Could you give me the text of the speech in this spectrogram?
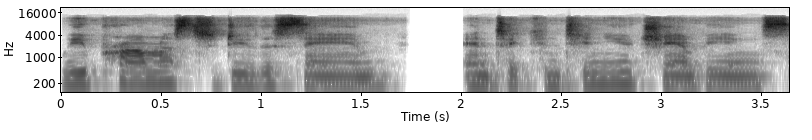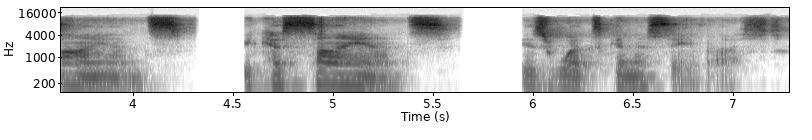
We promise to do the same and to continue championing science because science is what's going to save us.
